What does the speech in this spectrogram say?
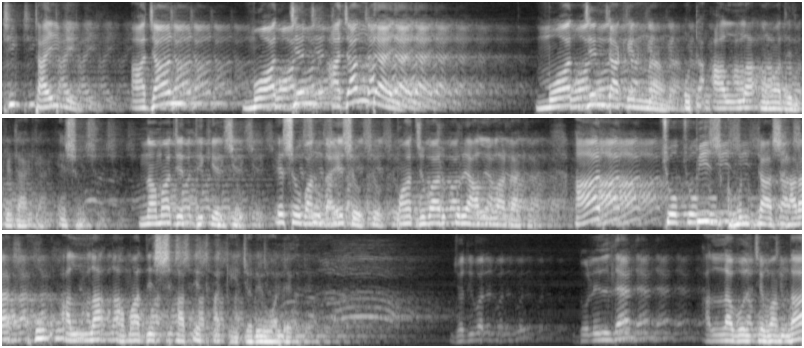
ঠিক টাইমে আজান, মোয়াজ্জেন আজান দেয়। মোয়াজ্জেন ডাকেন না, ওটা আল্লাহ আমাদেরকে ডাকে। এসো, নামাজের দিকে এসো। এসো বান্দা, এসো। পাঁচবার করে আল্লাহ ডাকে। আর চব্বিশ ঘণ্টা সারাক্ষণ আল্লাহ আমাদের সাথে থাকে যদি বলেন। যদি বলেন, দলিল দেন, আল্লাহ বলছে, বান্দা,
